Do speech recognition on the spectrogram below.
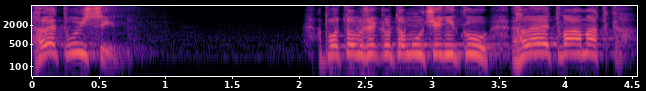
hle tvůj syn. A potom řekl tomu učeníku, hle tvá matka.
